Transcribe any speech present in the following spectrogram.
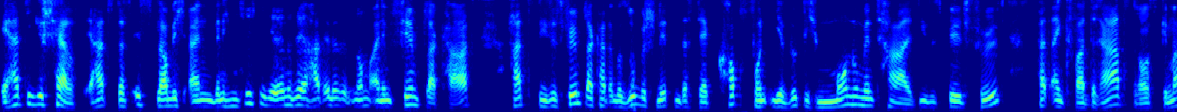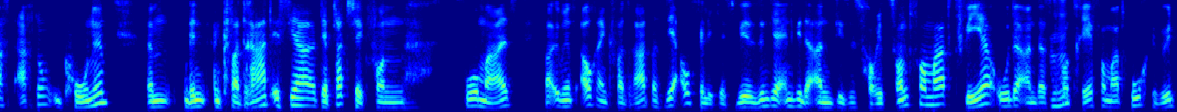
er hat die geschärft. Er hat, das ist, glaube ich, ein, wenn ich mich richtig erinnere, hat er das genommen, einem Filmplakat, hat dieses Filmplakat aber so beschnitten, dass der Kopf von ihr wirklich monumental dieses Bild füllt, hat ein Quadrat draus gemacht. Achtung, Ikone. Ähm, wenn ein Quadrat ist ja der Plattcheck von vormals war übrigens auch ein Quadrat, was sehr auffällig ist. Wir sind ja entweder an dieses Horizontformat quer oder an das Mhm. Porträtformat hochgewöhnt.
